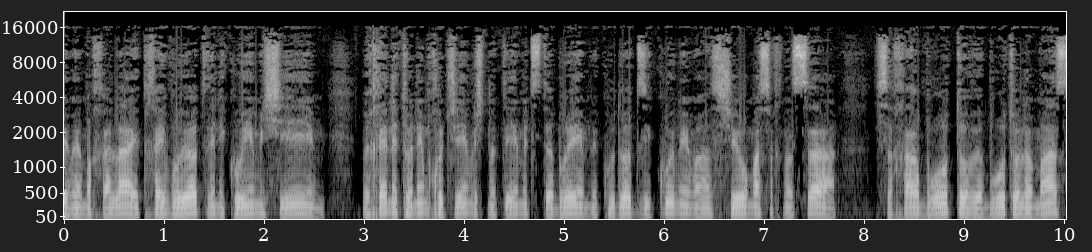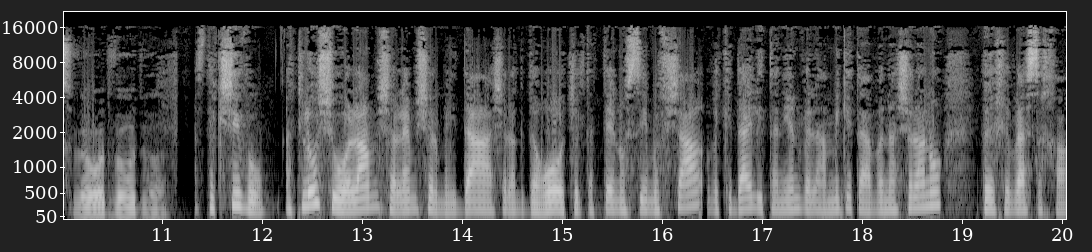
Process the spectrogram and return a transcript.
ימי מחלה, התחייבויות וניכויים אישיים, וכן נתונים חודשיים ושנתיים מצטברים, נקודות זיכוי ממס, שיעור מס הכנסה, שכר ברוטו וברוטו למס, ועוד ועוד ועוד. אז תקשיבו, התלוש הוא עולם שלם של מידע, של הגדרות, של תתי נושאים אפשר, וכדאי להתעניין ולהעמיק את ההבנה שלנו ברכיבי השכר.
